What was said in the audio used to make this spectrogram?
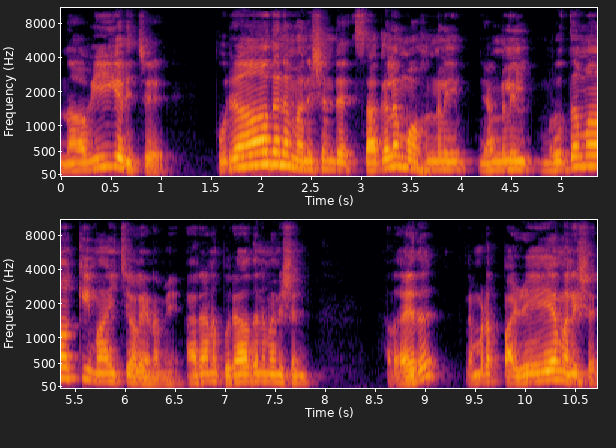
നവീകരിച്ച് പുരാതന മനുഷ്യന്റെ സകല മോഹങ്ങളെയും ഞങ്ങളിൽ മൃതമാക്കി മായ്ച്ചു കളയണമേ. ആരാണ് പുരാതന മനുഷ്യൻ? അതായത് നമ്മുടെ പഴയ മനുഷ്യൻ.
